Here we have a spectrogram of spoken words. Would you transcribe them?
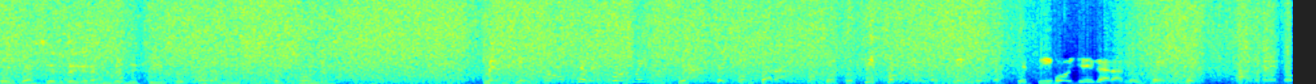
pues, va a ser de gran beneficio para muchas personas. Mencionó que de forma inicial se contará con dos equipos, siendo el objetivo llegar a los 20. Agregó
